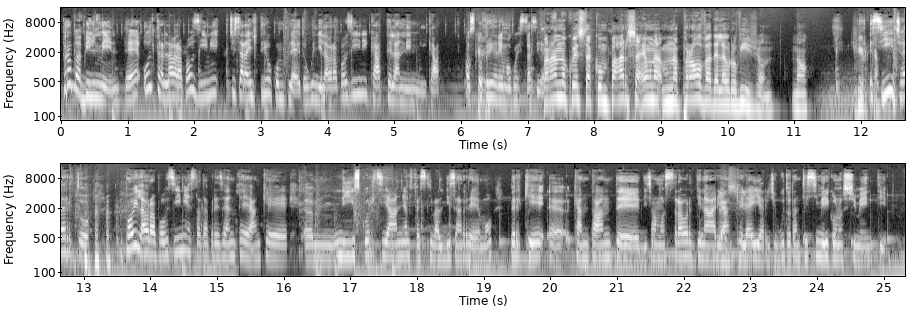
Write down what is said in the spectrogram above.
Probabilmente, oltre a Laura Pausini, ci sarà il trio completo, quindi Laura Pausini, Cattelan e Mika. Lo okay. scopriremo questa sera. Faranno questa comparsa, è una, una prova dell'Eurovision, no? Circa. Sì, certo. Poi Laura Pausini è stata presente anche um, negli scorsi anni al Festival di Sanremo perché eh, cantante, diciamo, straordinaria, eh, anche sì. lei ha ricevuto tantissimi riconoscimenti.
